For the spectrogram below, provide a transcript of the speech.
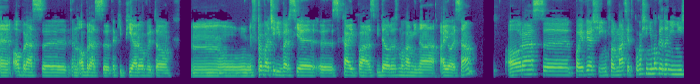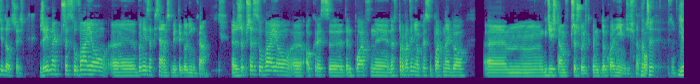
e, obraz, ten obraz taki PR-owy, to um, wprowadzili wersję Skype'a z wideorozmowami na iOS-a oraz pojawiła się informacja, tylko właśnie nie mogę do niej nigdzie dotrzeć, że jednak przesuwają, bo nie zapisałem sobie tego linka, że przesuwają okres ten płatny, no wprowadzenie okresu płatnego gdzieś tam w przyszłość, tylko dokładnie nie wiem, gdzieś na znaczy, ja,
